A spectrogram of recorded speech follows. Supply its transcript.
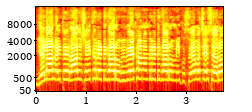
ఎలాగైతే రాజశేఖర రెడ్డి గారు వివేకానంద రెడ్డి గారు మీకు సేవ చేశారో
